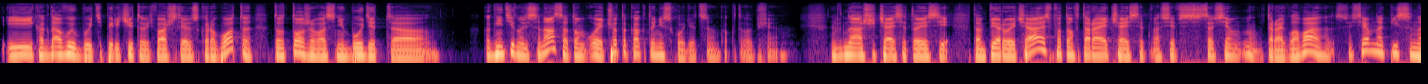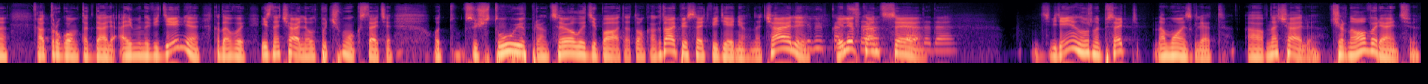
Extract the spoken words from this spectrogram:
и когда вы будете перечитывать вашу исследовательскую работу, то тоже у вас не будет когнитивного диссонанса о том, ой, что-то как-то не сходится, как-то вообще. В нашей части, то есть там первая часть, потом вторая часть, совсем, ну, вторая глава совсем написана о другом и так далее. А именно видение, когда вы изначально, вот почему, кстати, вот существует прям целый дебат о том, когда писать видение, в начале или в конце. Или в конце. Да, да, да. Видение нужно писать, на мой взгляд, а, в начале, в черновом варианте.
